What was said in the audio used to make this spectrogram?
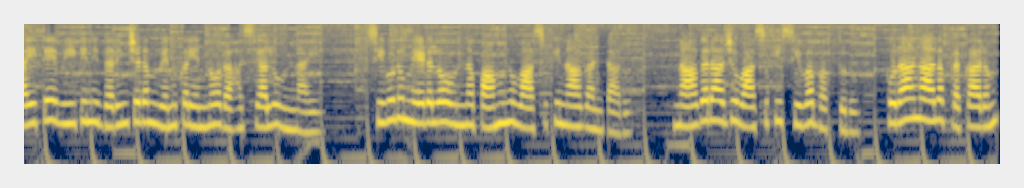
అయితే వీటిని ధరించడం వెనుక ఎన్నో రహస్యాలు ఉన్నాయి. శివుడు మేడలో ఉన్న పామును వాసుకి నాగ్ అంటారు. నాగరాజు వాసుకి శివ భక్తుడు పురాణాల ప్రకారం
